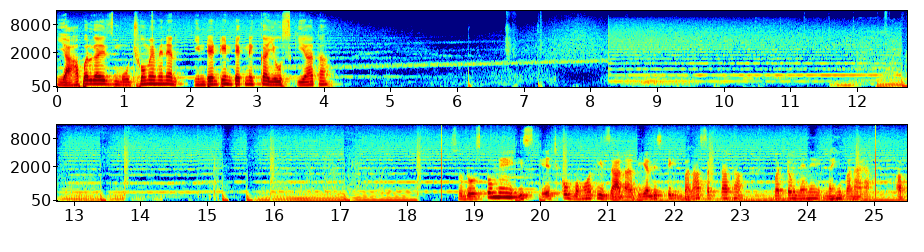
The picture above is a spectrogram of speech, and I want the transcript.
यहाँ पर गाइज़ मूछों में मैंने इंडेंटिंग टेक्निक का यूज़ किया था। तो दोस्तों, मैं इस स्केच को बहुत ही ज़्यादा रियलिस्टिक बना सकता था बट तो मैंने नहीं बनाया। अब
